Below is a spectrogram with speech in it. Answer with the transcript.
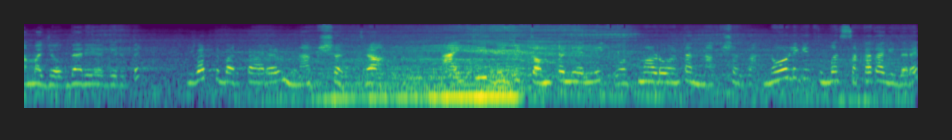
ನಮ್ಮ ಜವಾಬ್ದಾರಿಯಾಗಿರುತ್ತೆ. ಇವತ್ತು ಬರ್ತಾ ಇರೋರು Nakshatra. I T B T ಕಂಪನಿಯಲ್ಲಿ ವರ್ಕ್ ಮಾಡುವಂಥ ನಕ್ಷತ್ರ. ನೋಡಲಿಕ್ಕೆ ತುಂಬ ಸಖತ್ತಾಗಿದ್ದಾರೆ.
